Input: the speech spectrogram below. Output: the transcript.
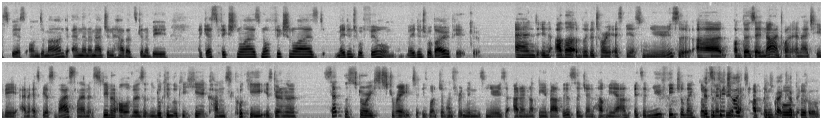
SBS On Demand. And then imagine how that's going to be, I guess, fictionalized, not fictionalized, made into a film, made into a biopic. And in other obligatory SBS news, uh, on Thursday night on NITV and SBS Viceland, Steven Oliver's Looky Looky Here Comes Cooky is going to set the story straight, is what Jen has written in this news. I know nothing about this, so Jen, help me out. It's a new feature length It's a documentary feature about Captain documentary Captain Cook Cook.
